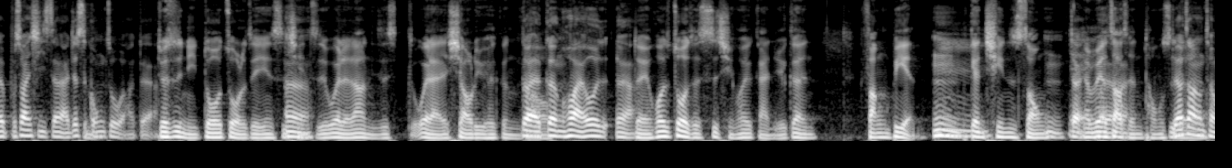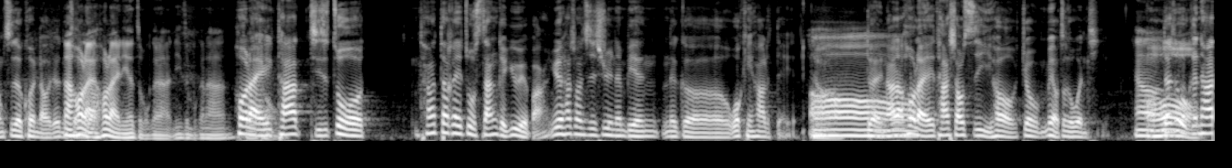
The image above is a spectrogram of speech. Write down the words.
对，不算牺牲啊，就是工作啊，对啊。就是你多做了这件事情，只是为了让你的未来的效率会更高，对，更快，或者对啊，对，或者做的事情会感觉更。方便，嗯，更轻松，嗯，对，要不要造成同事？不要造成同事的困扰。就那后来，后来你要怎么跟他？你怎么跟他？后来他其实做，他大概做三个月吧，因为他算是去那边那个 working holiday 哦，对，然后后来他消失以后就没有这个问题。哦，但是我跟他，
